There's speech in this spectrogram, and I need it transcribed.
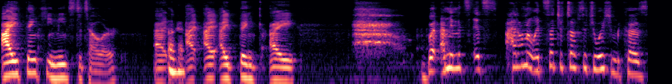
I think he needs to tell her. I, Okay. I, I, I think I. But I mean, it's it's I don't know. It's such a tough situation because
